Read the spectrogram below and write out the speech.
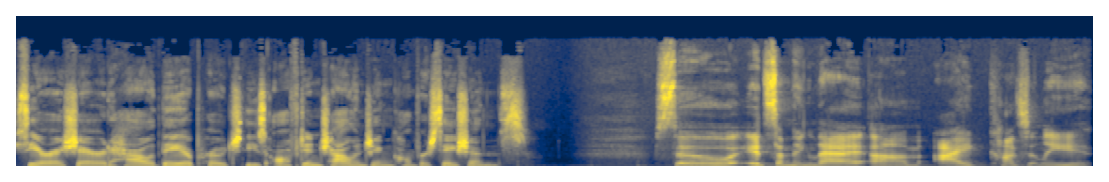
Sierra shared how they approach these often challenging conversations. So it's something that um, I constantly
